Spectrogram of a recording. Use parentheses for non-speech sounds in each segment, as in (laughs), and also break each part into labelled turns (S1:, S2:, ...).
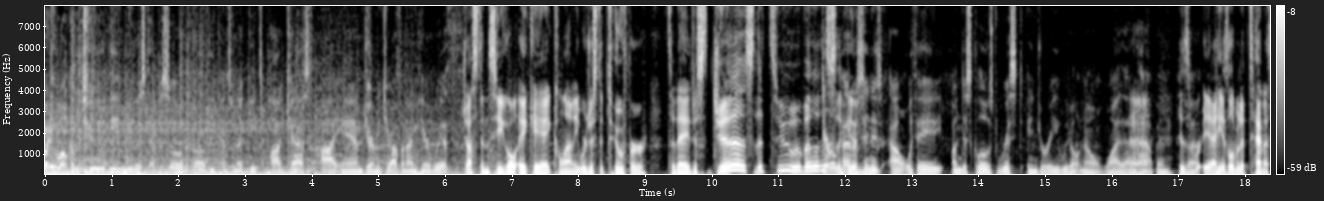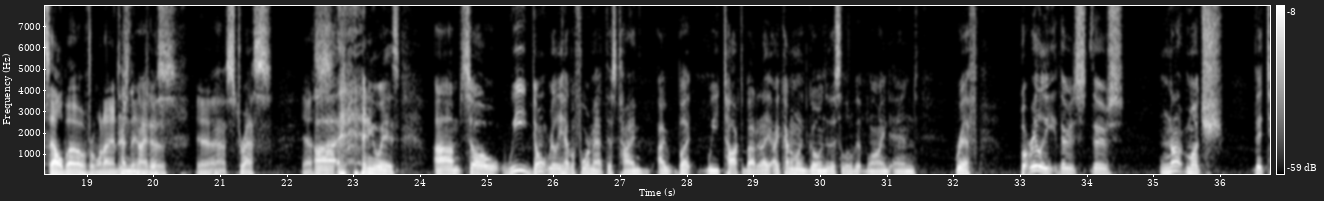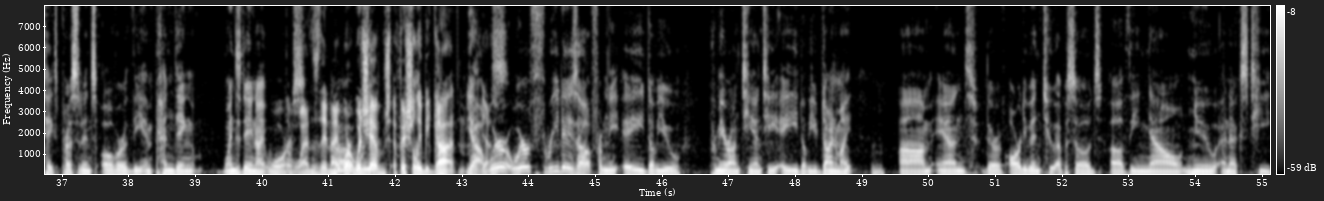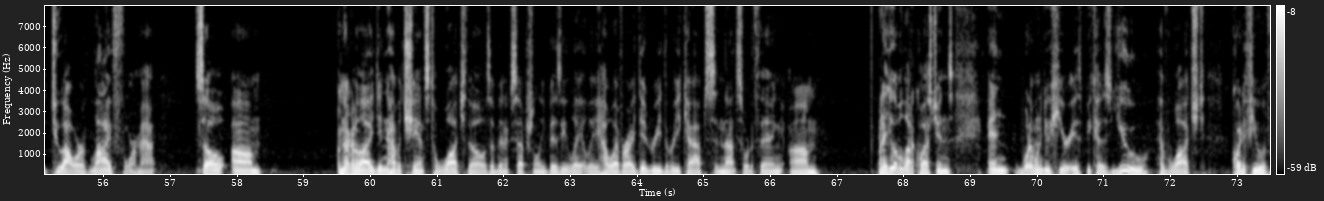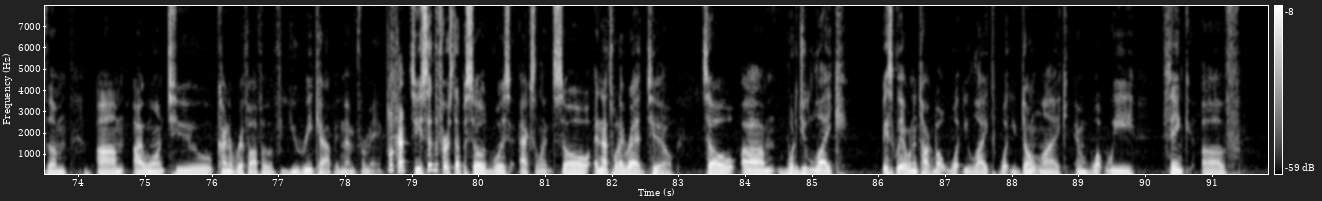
S1: everybody, welcome to the newest episode of the Pencil Neck Geeks podcast. I am Jeremy Tiroff, and I'm here with.
S2: Justin Siegel, aka Kalani. We're just a twofer today. Just just the two of us.
S1: Daryl
S2: again.
S1: Patterson is out with a undisclosed wrist injury. We don't know why that
S2: Yeah.
S1: happened.
S2: His yeah, he has a little bit of tennis elbow, from what I understand.
S1: tendonitis,
S2: Yeah.
S1: uh, stress.
S2: yes.
S1: Uh, (laughs) anyways, um, so we don't really have a format this time. I but we talked about it. I, I kind of wanted to go into this a little bit blind and riff, but really, there's there's not much that takes precedence over the impending Wednesday night wars.
S2: the Wednesday night
S1: uh,
S2: war, which
S1: we-
S2: have officially begun.
S1: Yeah,
S2: Yes.
S1: we're we're three days out from the AEW premiere on TNT, AEW Dynamite,
S2: Mm-hmm.
S1: Um, and there have already been two episodes of the now new NXT two-hour live format. So um, I'm not gonna lie, I didn't have a chance to watch those. I've been exceptionally busy lately. However, I did read the recaps and that sort of thing. Um, and I do have a lot of questions. And what I want to do here is because you have watched quite a few of them, um, I want to kind of riff off of you recapping them for me.
S2: okay.
S1: So you said the first episode was excellent. So, and that's what I read too. So, um, what did you like? Basically, I want to talk about what you liked, what you don't like, and what we think of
